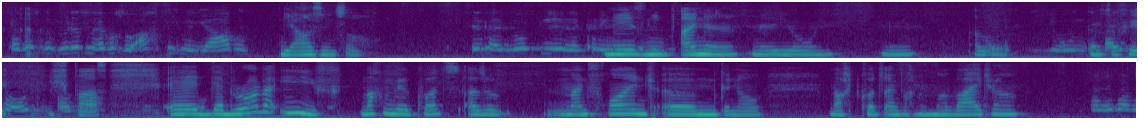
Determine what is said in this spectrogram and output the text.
Ich habe das Gefühl, das sind einfach so 80 Milliarden. Ja, sind's auch. sind halt so viele, da kann ich Nee, sind eine Million. Nur. Also nicht so viel 3000 Spaß. Äh, der Brother Eve machen wir kurz. Also mein Freund, ähm, genau, macht kurz einfach nochmal weiter. Also ich habe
